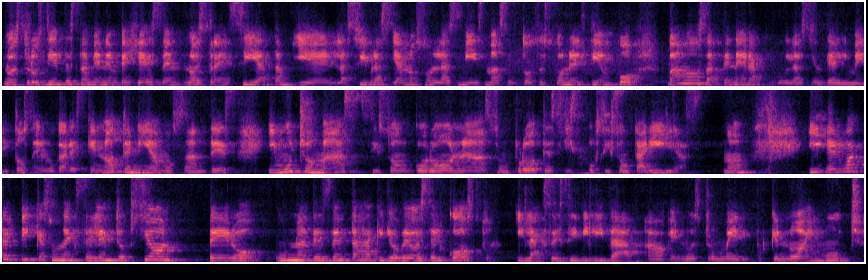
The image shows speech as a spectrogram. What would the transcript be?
nuestros dientes también envejecen, nuestra encía también, las fibras ya no son las mismas, entonces con el tiempo vamos a tener acumulación de alimentos en lugares que no teníamos antes y mucho más si son coronas, son prótesis o si son carillas, ¿no? Y el Waterpik es una excelente opción, pero una desventaja que yo veo es el costo y la accesibilidad en nuestro medio, porque no hay mucho.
